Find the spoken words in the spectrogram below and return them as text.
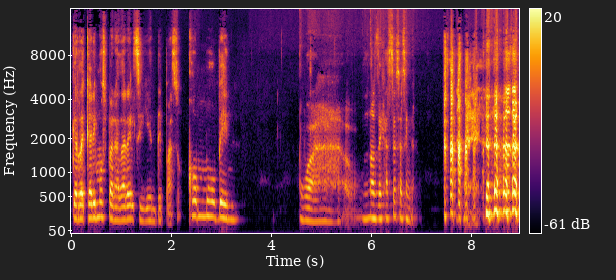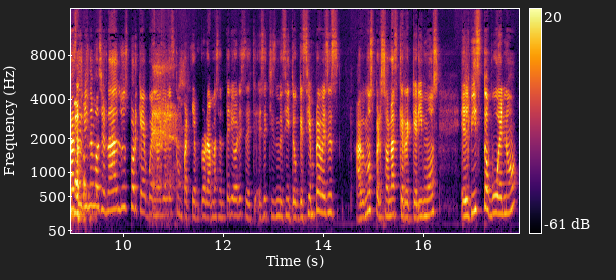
que requerimos para dar el siguiente paso. ¿Cómo ven? Wow, nos dejaste así. Nos dejaste bien emocionadas, Luz, porque, bueno, yo les compartí en programas anteriores ese chismecito que siempre a veces habemos personas que requerimos el visto bueno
